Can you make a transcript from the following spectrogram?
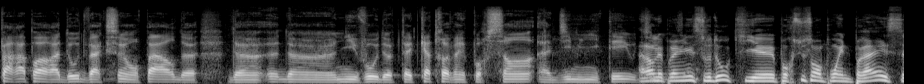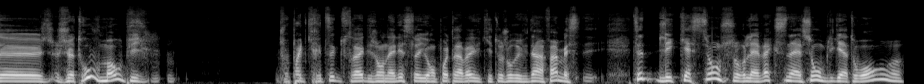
par rapport à d'autres vaccins, on parle d'un niveau de peut-être 80 d'immunité. Alors, le premier ministre Trudeau qui euh, poursuit son point de presse, euh, je trouve, Maud, puis je veux pas être critique du travail des journalistes, là, ils n'ont pas un travail qui est toujours évident à faire, mais les questions sur la vaccination obligatoire...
